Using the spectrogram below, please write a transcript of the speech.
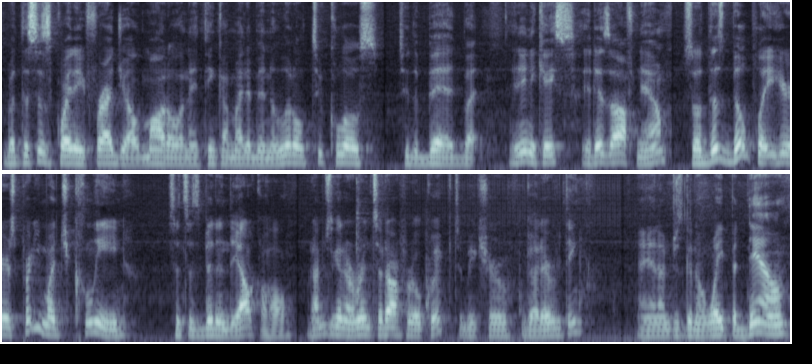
But this is quite a fragile model and I think I might have been a little too close to the bed. But in any case, it is off now. So this build plate here is pretty much clean since it's been in the alcohol. But I'm just gonna rinse it off real quick to make sure we got everything. And I'm just gonna wipe it down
